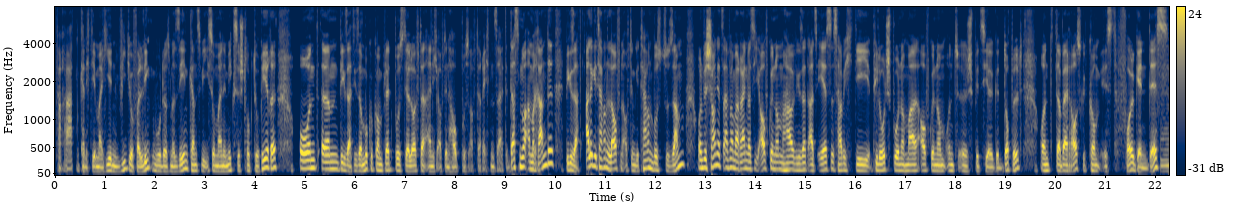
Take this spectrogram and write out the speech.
Verraten kann ich dir mal hier ein Video verlinken, wo du das mal sehen kannst, wie ich so meine Mixe strukturiere. Und ähm, wie gesagt, dieser Mucke-Komplettbus, der läuft dann eigentlich auf den Hauptbus auf der rechten Seite. Das nur am Rande. Wie gesagt, alle Gitarren laufen auf dem Gitarrenbus zusammen. Und wir schauen jetzt einfach mal rein, was ich aufgenommen habe. Wie gesagt, als erstes habe ich die Pilotspur nochmal aufgenommen und äh, speziell gedoppelt. Und dabei rausgekommen ist folgendes.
